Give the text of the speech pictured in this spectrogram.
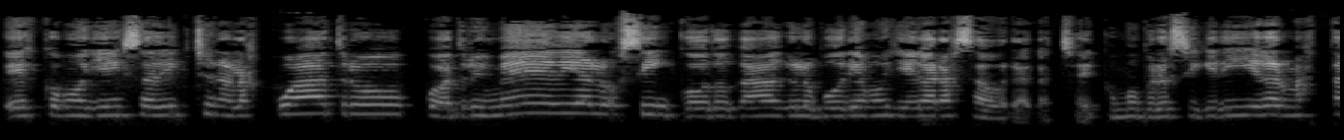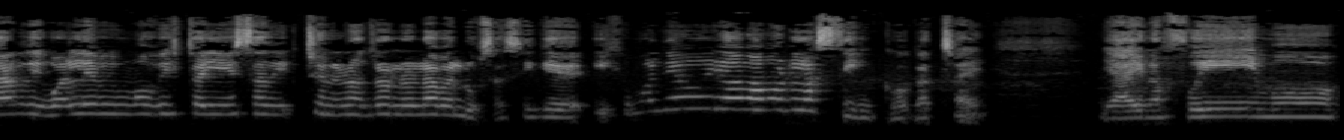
es como James Addiction a las 4, 4 y media, los 5 tocaba que lo podríamos llegar a esa hora, ¿cachai? Como, pero si quería llegar más tarde, igual le hemos visto a James Addiction en otro Lollapalooza, así que dijimos, ya, ya vamos a las 5, ¿cachai? Y ahí nos fuimos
